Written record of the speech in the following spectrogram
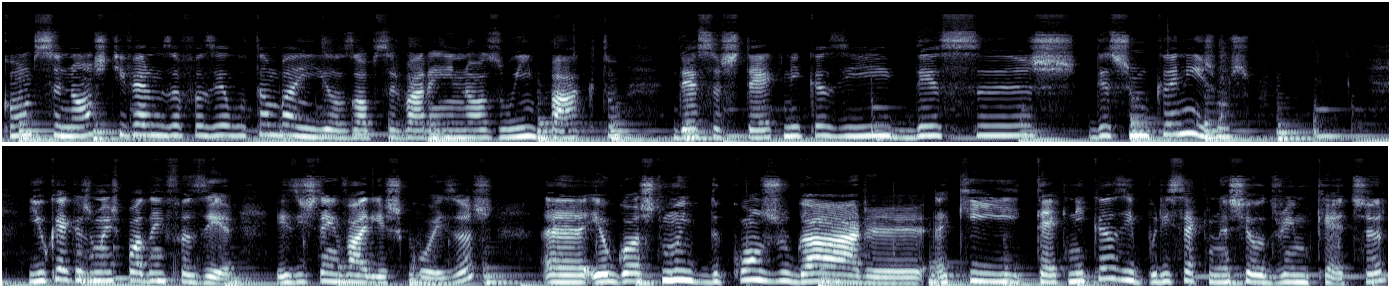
como se nós estivermos a fazê-lo também e eles observarem em nós o impacto dessas técnicas e desses, desses mecanismos. E o que é que as mães podem fazer? Existem várias coisas. Uh, eu gosto muito de conjugar uh, aqui técnicas e por isso é que nasceu o Dreamcatcher.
